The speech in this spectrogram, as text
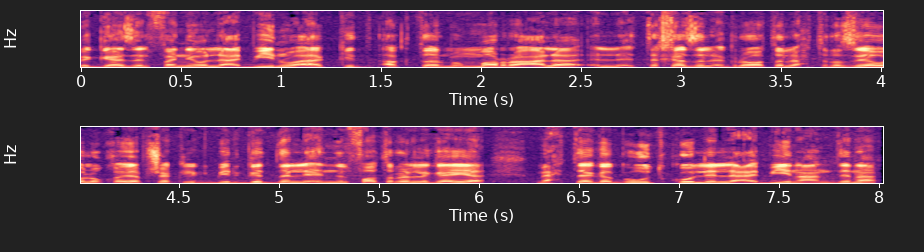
بالجهاز الفني واللاعبين وأكد أكتر من مرة على اتخاذ الإجراءات الاحترازية والوقائية بشكل كبير جدا لأن الفترة اللي جاية محتاجة جهود كل اللاعبين. عندنا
